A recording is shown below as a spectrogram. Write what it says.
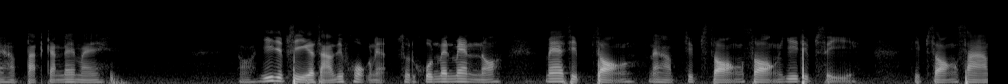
นะครับ ตัดกันได้ไหมเนาะยี่สิบสี่กับสามสิบหกเนี่ยสุดคูณแม่นๆเนาะแม่สิบสองนะครับสิบสองสองยี่สิบสี่สิบสองสาม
